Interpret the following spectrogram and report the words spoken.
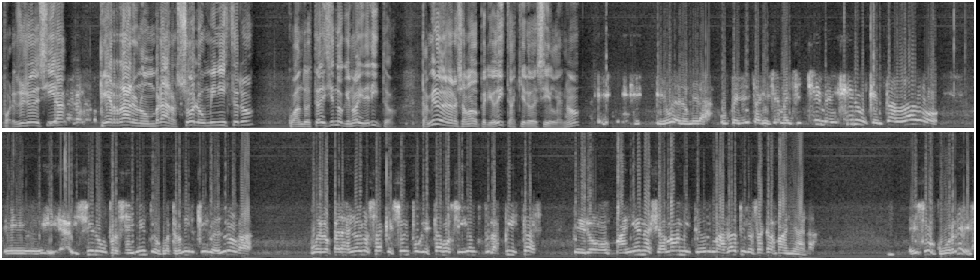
Por eso yo decía, qué raro nombrar solo a un ministro cuando está diciendo que no hay delito. También lo deben haber llamado periodistas, quiero decirles, ¿no? Y, bueno, mira, un periodista que se me dice, che, me dijeron que en tal lado eh, hicieron un procedimiento de 4.000 kilos de droga. Bueno, para no lo saques hoy porque estamos siguiendo las pistas, pero mañana llamame y te doy más datos y lo sacas mañana. Eso ocurre.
